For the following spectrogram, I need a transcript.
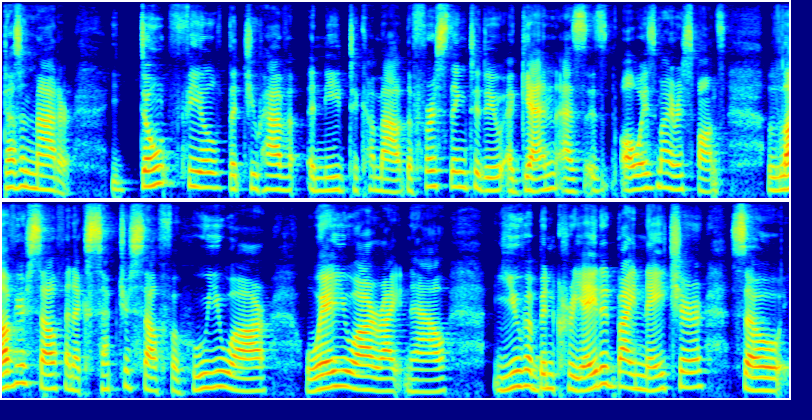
doesn't matter. You don't feel that you have a need to come out. The first thing to do, again, as is always my response, love yourself and accept yourself for who you are, where you are right now, you have been created by nature, so,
